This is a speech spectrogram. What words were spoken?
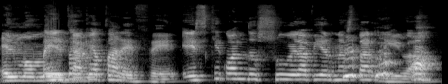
el momento el que aparece. Es que cuando sube la pierna hasta arriba,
